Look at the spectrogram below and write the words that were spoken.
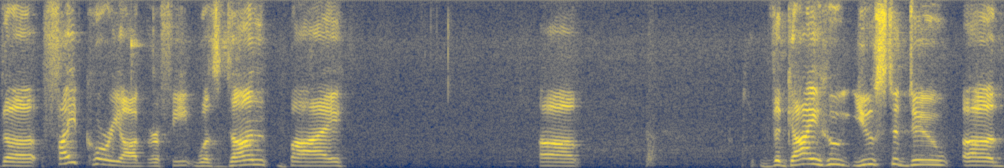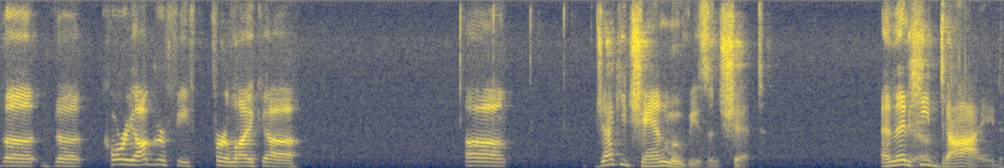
the fight choreography was done by uh, the guy who used to do uh, the the choreography for like uh, uh, Jackie Chan movies and shit. And then he died.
